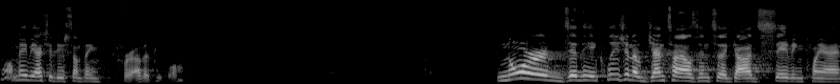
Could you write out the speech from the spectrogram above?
well, maybe I should do something for other people. Nor did the inclusion of Gentiles into God's saving plan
